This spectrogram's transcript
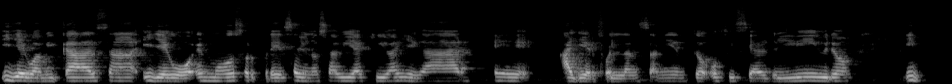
y llegó a mi casa y llegó en modo sorpresa. Yo no sabía que iba a llegar. Eh, ayer fue el lanzamiento oficial del libro y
